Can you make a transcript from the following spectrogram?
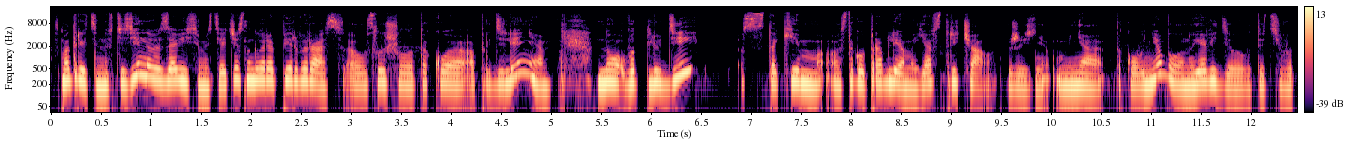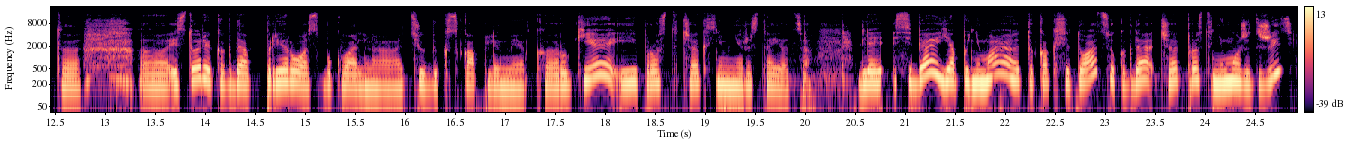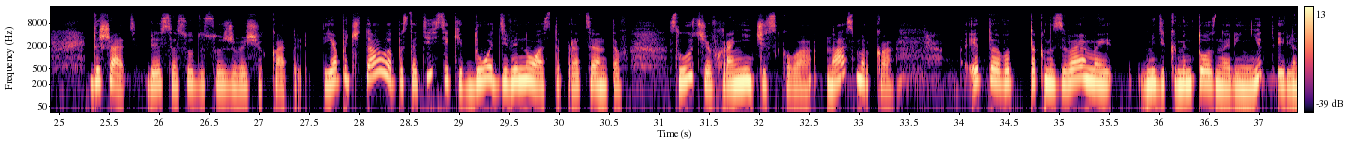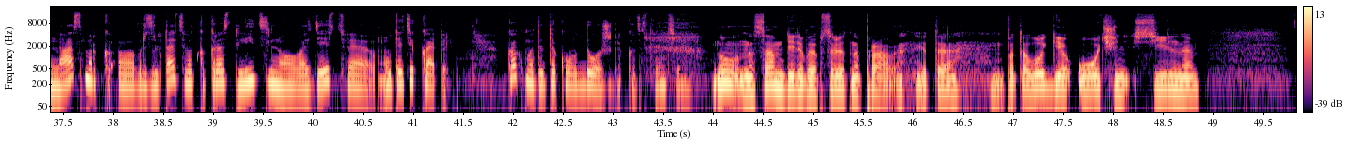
Смотрите, нафтизиновая зависимость. Я, честно говоря, первый раз услышала такое определение, но вот людей, с, таким, э, с такой проблемой я встречала в жизни. У меня такого не было, но я видела вот эти вот э, э, истории, когда прирос буквально тюбик с каплями к руке, и просто человек с ним не расстается. Для себя я понимаю это как ситуацию, когда человек просто не может жить, дышать без сосудосуживающих капель. Я почитала по статистике до 90% случаев хронического насморка это вот так называемый медикаментозный ринит или насморк а, в результате вот как раз длительного воздействия вот этих капель. Как мы до такого дожили, Константин? Ну, на самом деле вы абсолютно правы. Эта патология очень сильно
